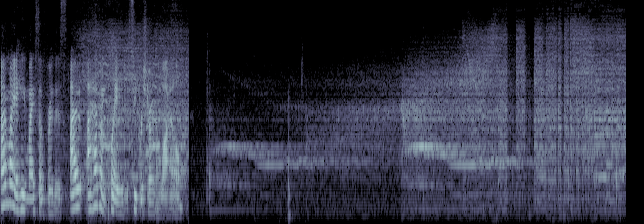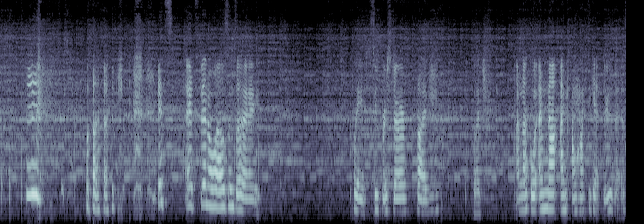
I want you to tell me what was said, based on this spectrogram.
I might hate myself for this. I, I haven't played Superstar in a while. Fudge. It's it's been a while since I played Superstar Fudge. Fudge. I'm not going. I'm not. I'm. I have to get through this.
